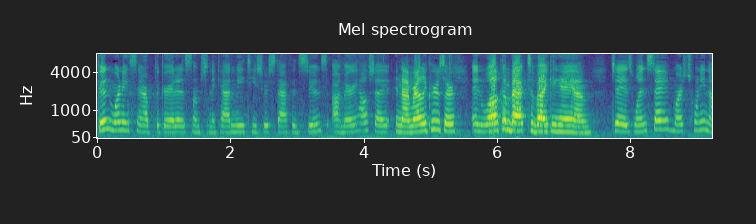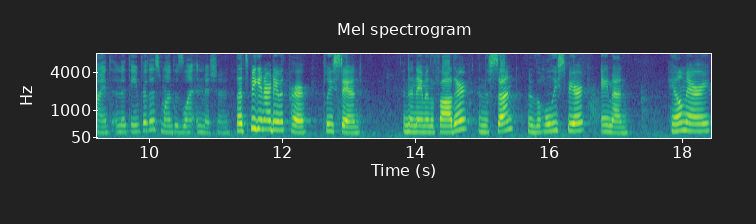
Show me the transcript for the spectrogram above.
Good morning, St. Albert the Great at Assumption Academy, teachers, staff, and students. I'm Mary Halshite. And I'm Riley Cruiser. And welcome, welcome back to Viking AM. Today is Wednesday, March 29th, and the theme for this month is Lenten Mission. Let's begin our day with prayer. Please stand. In the name of the Father, and the Son, and of the Holy Spirit, amen. Hail Mary,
